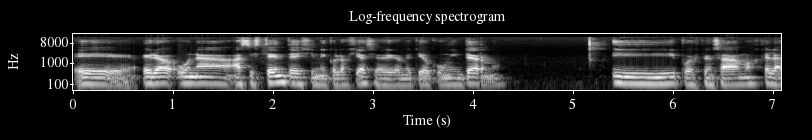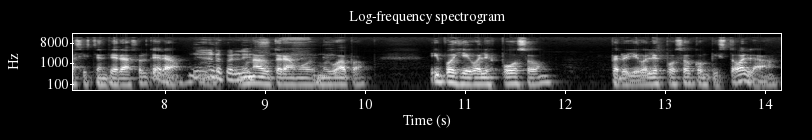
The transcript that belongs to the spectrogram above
eh, era una asistente de ginecología, se había metido con un interno y pues pensábamos que la asistente era soltera, una doctora muy, muy guapa. Y pues llegó el esposo, pero llegó el esposo con pistola.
